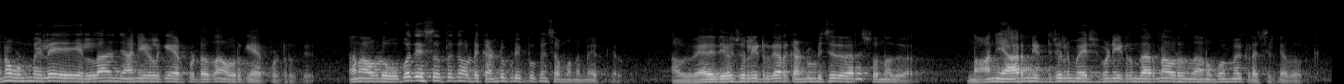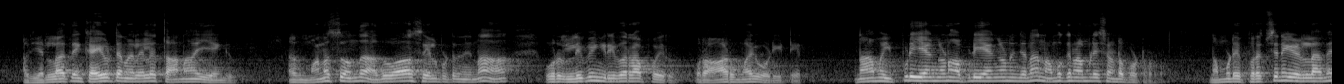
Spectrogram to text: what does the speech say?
ஆனால் உண்மையிலே எல்லா ஞானிகளுக்கும் ஏற்பட்டது தான் அவருக்கும் ஏற்பட்டிருக்கு. ஆனால் அவரோட உபதேசத்துக்கும் அவருடைய கண்டுபிடிப்புக்கும் சம்மந்தமே இருக்காது. அவர் வேறு எதையோ சொல்லிட்டு இருக்காரு கண்டுபிடிச்சது வேறு சொன்னது வேறு. நான் யாருன்னுட்டு சொல்லி முயற்சி பண்ணிகிட்டு இருந்தாருன்னா அவர் இந்த அனுபவமே கிடச்சிருக்காது அவருக்கு. அது எல்லாத்தையும் கைவிட்ட நிலையில் தானாக இயங்குது. அது மனசு வந்து அதுவாக செயல்பட்டுருந்ததுன்னா ஒரு லிவிங் ரிவராக போயிடும் ஒரு ஆறு மாதிரி ஓடிக்கிட்டே இருக்கும் நாம் இப்படி இயங்கணும் அப்படி இயங்கணும்னு சொன்னால் நமக்கு நாமளே சண்டை போட்டுடுறோம் நம்முடைய பிரச்சனைகள் எல்லாமே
